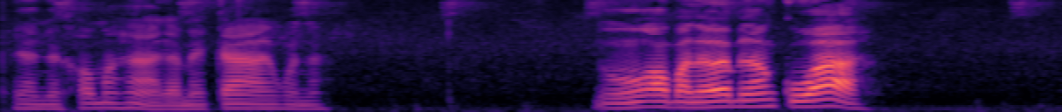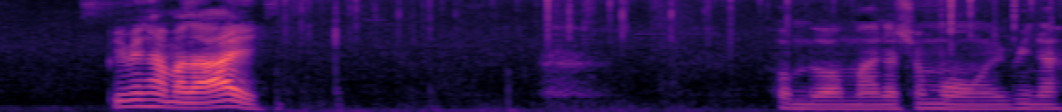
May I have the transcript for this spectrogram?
พยายามจะเข้ามาหาแต่ไม่กล้าทุกคนนะหนูออกมาเลยไม่ต้องกลัว พี่ไม่ทำอะไร ผมรอมาจะชั่วโมงเลยพี่นะ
